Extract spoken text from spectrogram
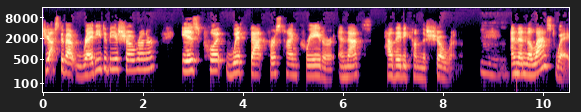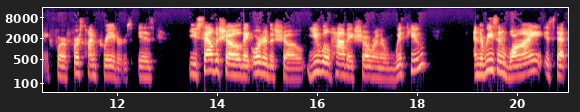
just about ready to be a showrunner is put with that first time creator and that's how they become the showrunner. Mm. And then the last way for first time creators is you sell the show, they order the show, you will have a showrunner with you. And the reason why is that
